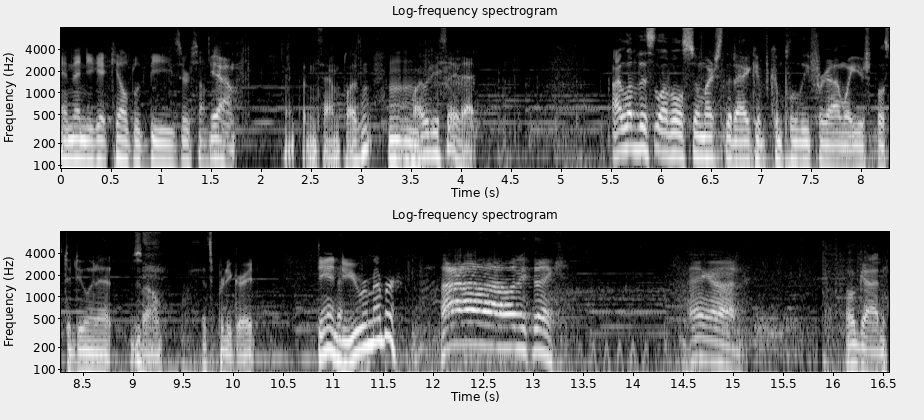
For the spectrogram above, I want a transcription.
And then you get killed with bees or something. Yeah. That doesn't sound pleasant. Why would you say that? I love this level so much that I have completely forgotten what you're supposed to do in it. So it's pretty great. Dan, do you remember? Ah, let me think. Hang on. Oh God.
